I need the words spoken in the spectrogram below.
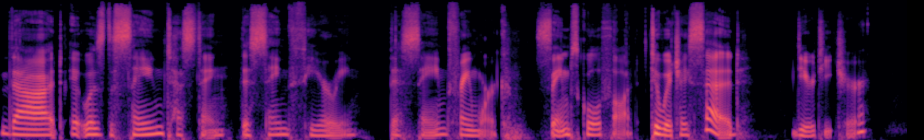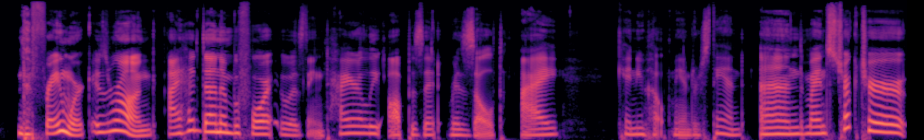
that it was the same testing, the same theory, the same framework, same school of thought. To which I said, Dear teacher, the framework is wrong. I had done it before. It was the entirely opposite result. I can you help me understand? And my instructor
